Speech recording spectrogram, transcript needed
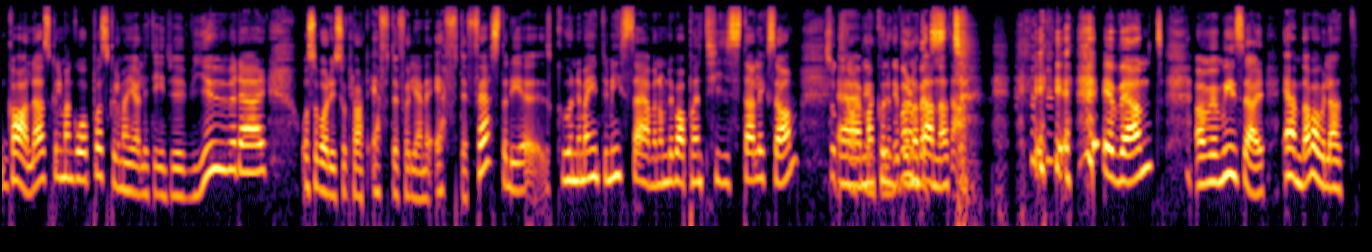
gala skulle man gå på, skulle man göra lite intervjuer där och så var det såklart efterföljande efterfest och det kunde man inte missa även om det var på en tisdag liksom. Såklart eh, man kunde gå på något annat event. Ja, men jag minns så här, enda var väl att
